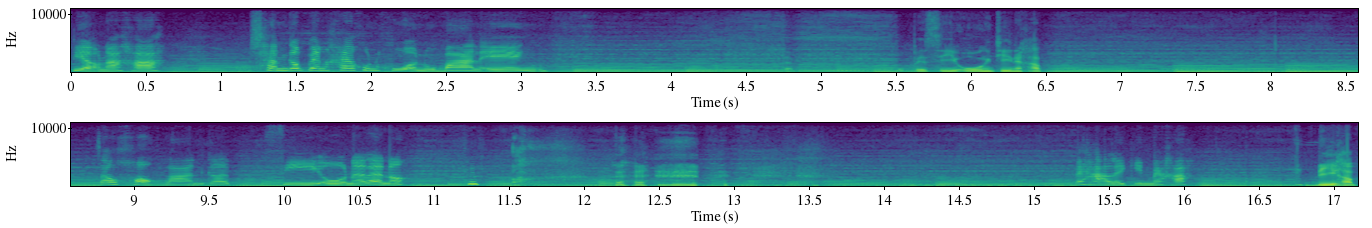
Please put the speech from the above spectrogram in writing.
เดี๋ยวนะคะ ฉันก็เป็นแค่คุณครูอนุบาลเอง ผมเป็นซีอจริงๆนะครับ เจ้าของร้านก็ CEO นั่นแหละเนาะ ไปหาอะไรกินไหมคะ ดีครับ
